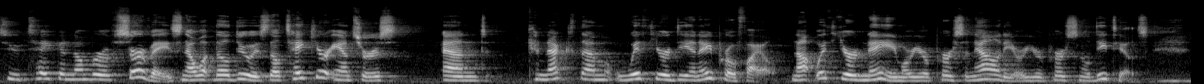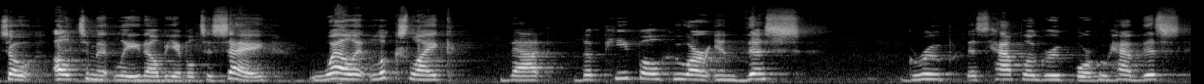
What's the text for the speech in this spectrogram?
to take a number of surveys. Now, what they'll do is they'll take your answers and connect them with your DNA profile, not with your name or your personality or your personal details. So ultimately, they'll be able to say, well, it looks like that the people who are in this group, this haplogroup, or who have this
